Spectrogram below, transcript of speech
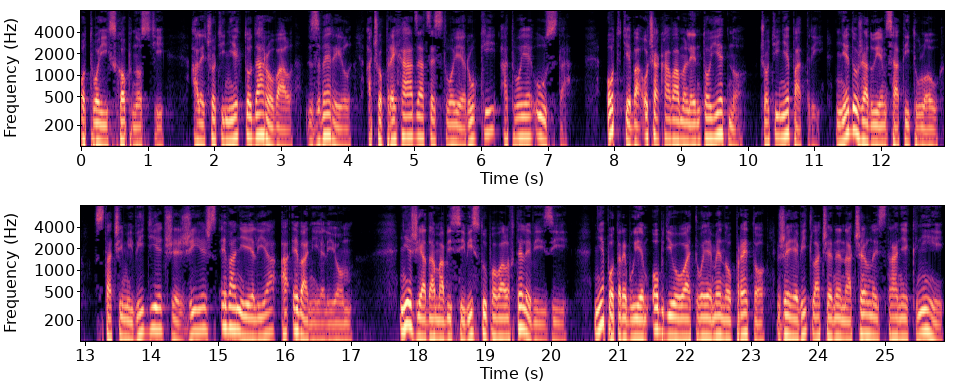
od tvojich schopností, ale čo ti niekto daroval, zveril a čo prechádza cez tvoje ruky a tvoje ústa. Od teba očakávam len to jedno, čo ti nepatrí. Nedožadujem sa titulov, stačí mi vidieť, že žiješ z Evanielia a Evanieliom. Nežiadam, aby si vystupoval v televízii. Nepotrebujem obdivovať tvoje meno preto, že je vytlačené na čelnej strane knihy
